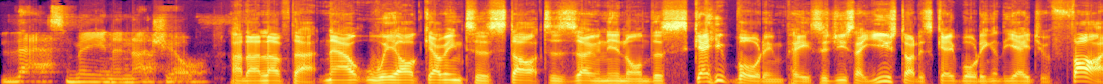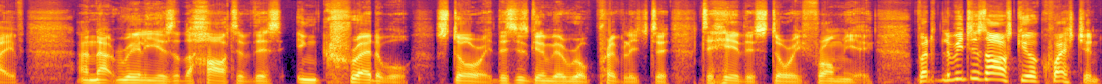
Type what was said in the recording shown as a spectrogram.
that's me in a nutshell. And I love that. Now we are going to start to zone in on the skateboarding piece. As you say, you started skateboarding at the age of five, and that really is at the heart of this incredible story. This is going to be a real privilege to to hear this story from you. But let me just ask you a question:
